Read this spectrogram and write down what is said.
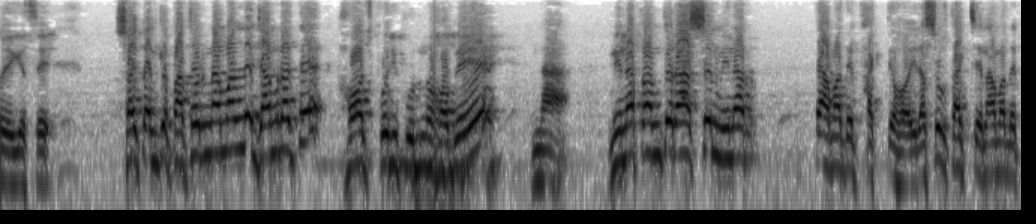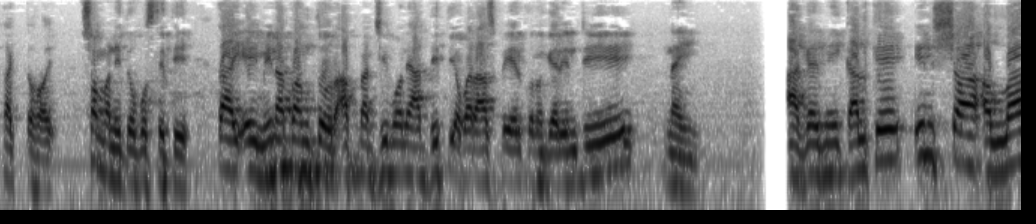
হয়ে গেছে। শয়তানকে পাথর না মারলে জামরাতে হজ পরিপূর্ণ হবে না। মিনা প্রান্তরে আসছেন মিনার আমাদের থাকতে হয়, রাসূল থাকছেন, আমাদের থাকতে হয়, সম্মানিত উপস্থিতি। তাই এই মিনা প্রান্তর আপনার জীবনে আর দ্বিতীয়বার আসবে, এর কোনো গ্যারেন্টি নাই। আগামী কালকে ইনশা আল্লাহ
